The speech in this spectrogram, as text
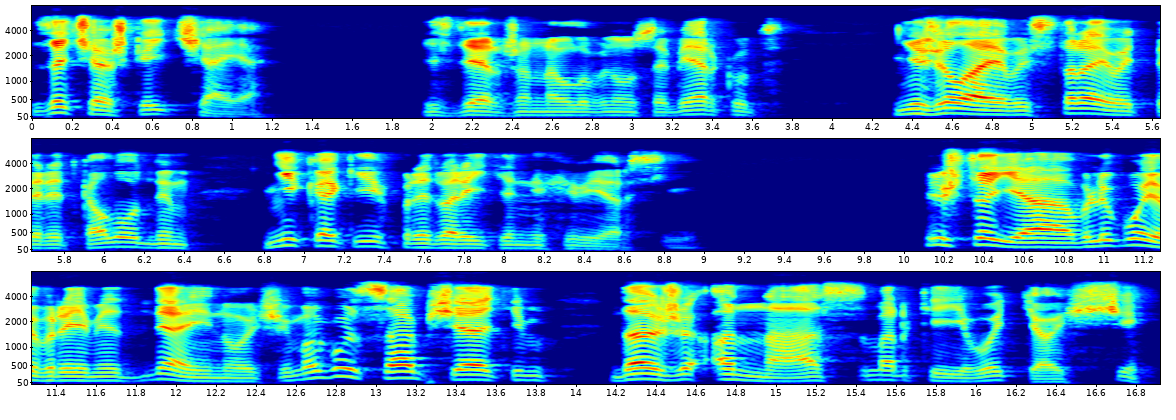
за чашкой чая. Сдержанно улыбнулся Беркут, не желая выстраивать перед колодным никаких предварительных версий. И что я в любое время дня и ночи могу сообщать им даже о насморке его тещи.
